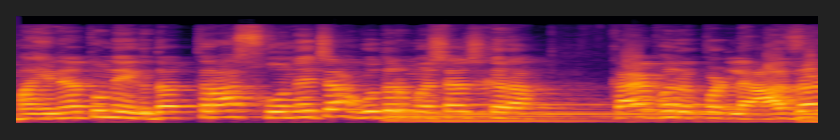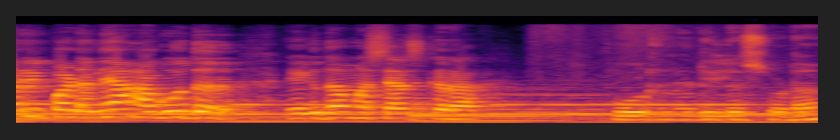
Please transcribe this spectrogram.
महिन्यातून एकदा त्रास होण्याच्या अगोदर मसाज करा. काय फरक पडलाय? आजारी पडण्या अगोदर एकदा मसाज करा. पूर्ण दिलं सोडा.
